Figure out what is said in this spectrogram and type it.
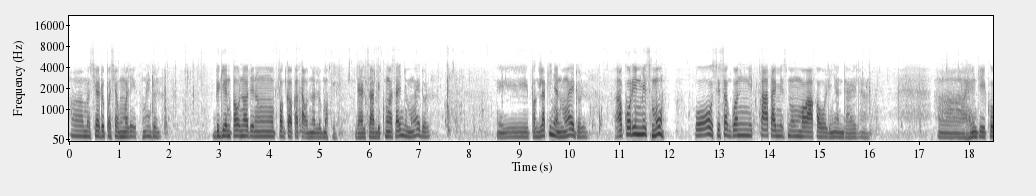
Ah, masyado pa siyang maliit mga idol. Bigyan pa natin ng pagkakataon na lumaki. Dahil sabi ko nga sa inyo mga idol eh, paglaki niyan mga idol ako rin mismo oo si Sagwan ni tatay mismo ang makakahuli niyan dahil ah, ah, hindi ko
